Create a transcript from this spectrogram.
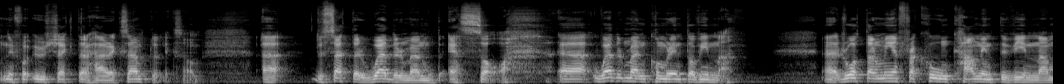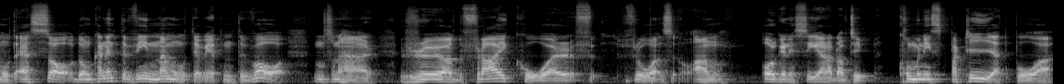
Ni får ursäkta det här exemplet liksom. Uh, du sätter Weatherman mot SA. Uh, eh, Weatherman kommer inte att vinna. Eh, uh, Rotarmé fraktion kan inte vinna mot SA och de kan inte vinna mot jag vet inte vad. Någon sån här röd frikår från, an, organiserad av typ kommunistpartiet på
